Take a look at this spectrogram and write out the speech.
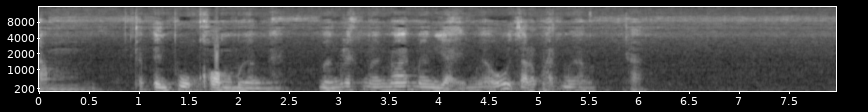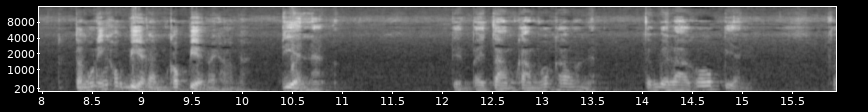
นำก็เป็นผู้ครองเมืองไงเมืองเล็กเมืองน้อยเมืองใหญ่เมืองโอ้สารพัดเมืองครับแต่พวกนี้เขาเปลี่ยนกันเขาเปลี่ยนไหมครับหลวงตาเปลี่ยนนะเปลี่ยนไปตามกรรมของเขาเนี่ยถึงเวลาเขาก็เปลี่ยน ก็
